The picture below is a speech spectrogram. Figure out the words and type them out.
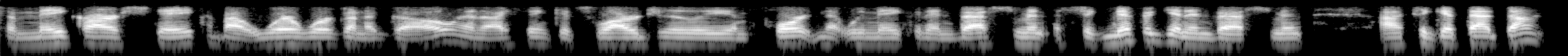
to make our stake about where we're going to go. And I think it's largely important that we make an investment, a significant investment, uh, to get that done.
